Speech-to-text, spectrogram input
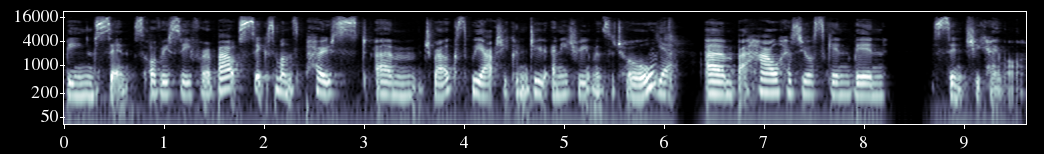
been since? Obviously for about six months post um, drugs, we actually couldn't do any treatments at all. Yeah. Um, but how has your skin been since you came off?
